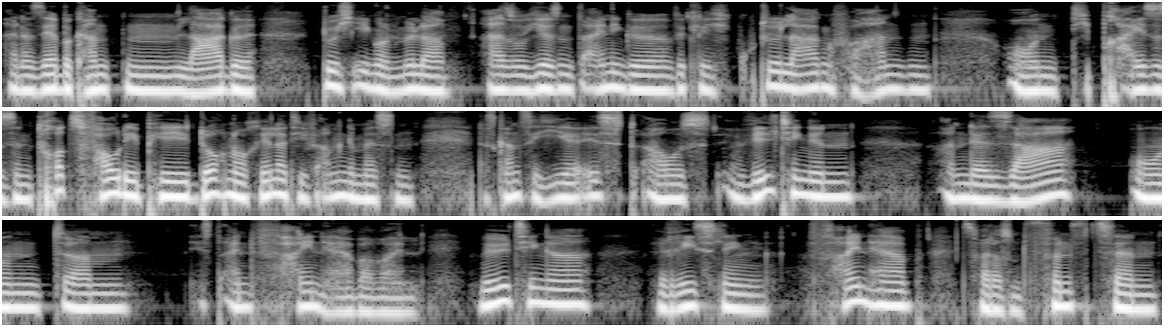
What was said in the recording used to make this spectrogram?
einer sehr bekannten Lage durch Egon Müller. Also hier sind einige wirklich gute Lagen vorhanden und die Preise sind trotz VDP doch noch relativ angemessen. Das Ganze hier ist aus Wiltingen an der Saar und ähm, ist ein Feinherber Wein. Wiltinger Riesling Feinherb 2015.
